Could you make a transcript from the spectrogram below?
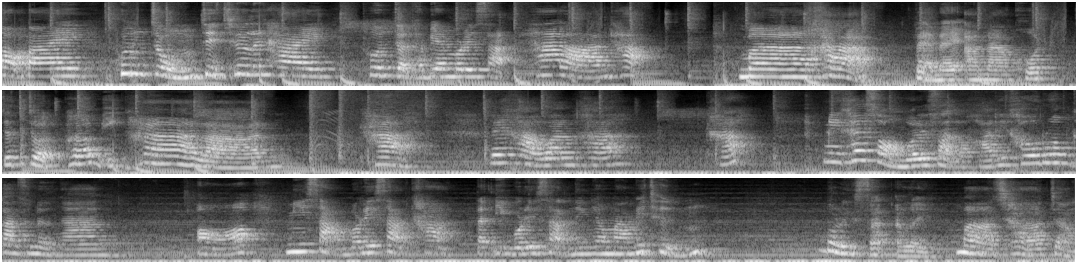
ต่อไปคุณจุ๋มจิตรชื่อฤทัยทุนจดทะเบียนบริษัท 5 ล้านค่ะ มาค่ะ แต่ในอนาคตจะจดเพิ่มอีก 5 ล้าน ค่ะ เลขาวันคะ คะ มีแค่ 2 บริษัทเหรอคะที่เข้าร่วมการเสนองาน อ๋อ มี 3 บริษัทค่ะ แต่อีกบริษัทหนึงยังมาไม่ถึง บริษัทอะไร มาช้าจัง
